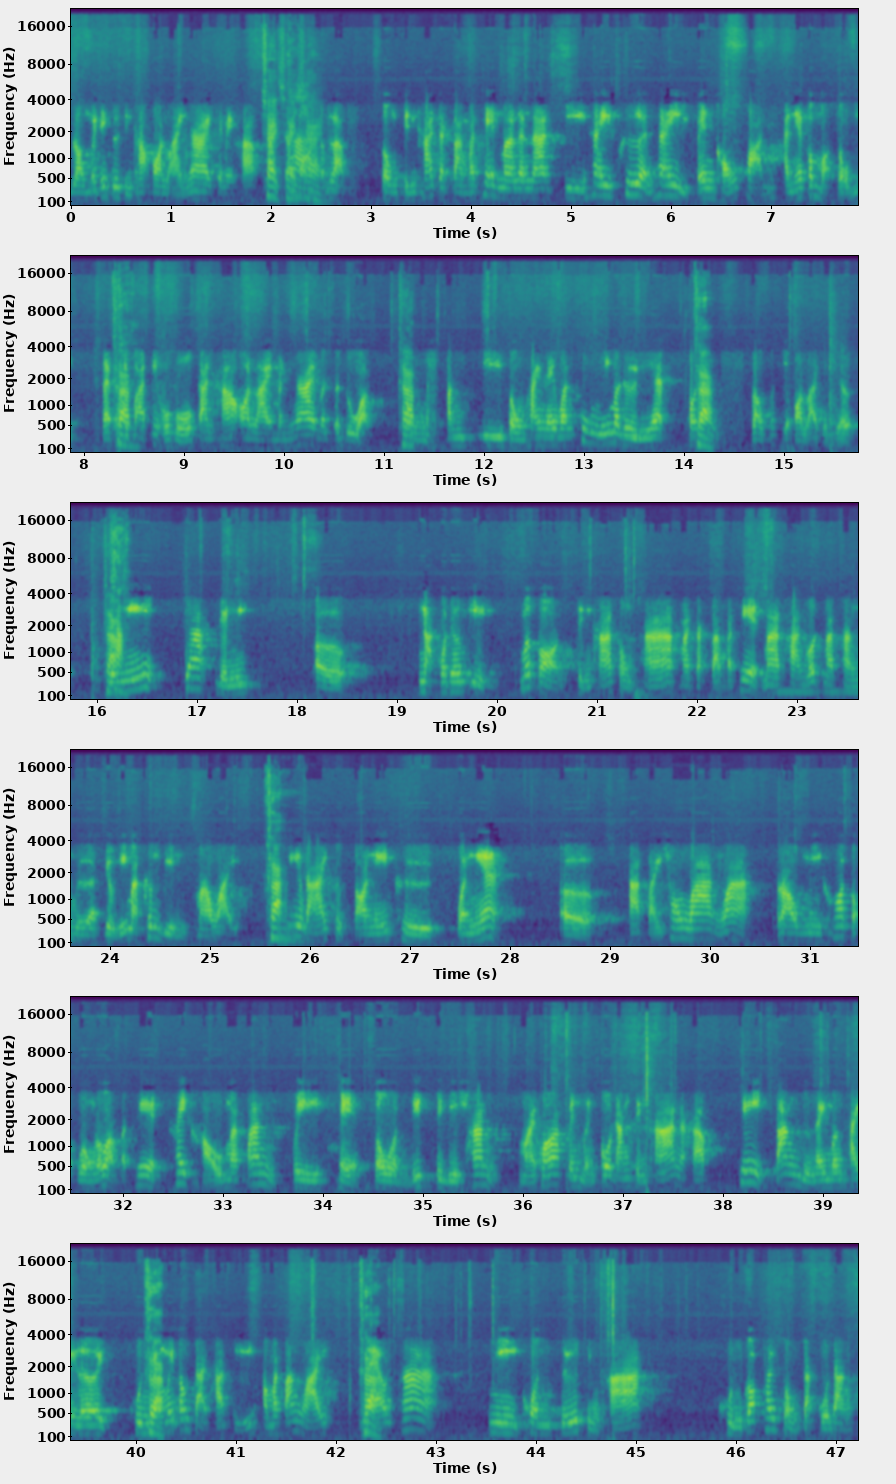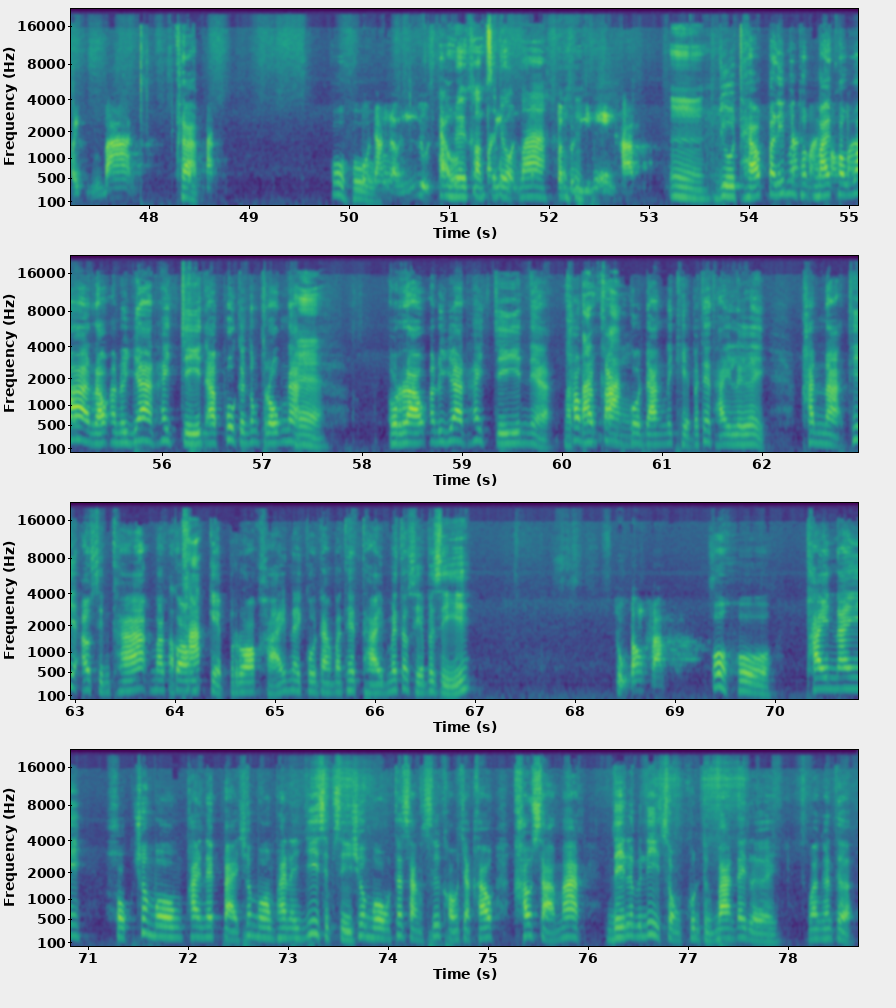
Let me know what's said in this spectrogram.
เราไม่ได้ซื้อสินค้าออนไลน์ง่ายใช่ไหมครับใช่ใช่เหมาะใช่สำหรับส่งสินค้าจากต่างประเทศมานานๆทีให้เพื่อนให้เป็นของขวัญ อันนี้ก็เหมาะสม แต่ปัจจุบันนี่โอ้โห การค้าออนไลน์มันง่ายมันสะดวกครับส่งทันทีส่งภายในวันพรุ่งนี้มารืนเนี้ยเพราะฉะนั้นเราก็ซื้อออนไลน์กันเยอะครัเดี๋ยบวนี้ยากเดี๋ยวนี้ เออหนักกว่าเดิมอีก เมื่อก่อนสินค้าส่งช้ามาจากต่างประเทศมาทางรถมาทางเรือเดี๋ยวนี้มาเครื่องบินมาไวครับที่ร้ายสุดตอนนี้คือวันเนี้ย เอ่อ อาศัยช่องว่างว่าเรามีข้อตกลงระหว่างประเทศให้เขามาตั้งฟรีเทรดโซนดิสติบิวชันหมายความว่าเป็นเหมือนโกดังสินค้านะครับ ที่ตั้งอยู่ในเมืองไทยเลย คุณครับยังไม่ต้องจ่ายภาษีเอามาตั้งไว้ ครับ แล้วถ้ามีคนซื้อสินค้า คุณก็ค่อยส่งจากโกดังไปถึงบ้าน ครับ โอ้โห โกดังเหล่านี้อยู่แถวอำนวยความสะดวกมาก ชลบุรีนี่เองครับ อืมอยู่แถวปริมณฑลหหมามายยความมคาวว่าว่าเราอนุญาตให้จีนอะพูดกันตรงๆนะ เออ เราอนุญาตให้จีนเนี่ยมาเข้าตั้มางตั้งคลังโกดังในเขตประเทศไทยเลย ขณะที่เอาสินค้ามากองมาพัก เก็บรอขายในโกดังประเทศไทย ไม่ต้องเสียภาษี ถูกต้องครับ โอ้โห ภายใน 6 ชั่วโมง ภายใน 8 ชั่วโมง ภายใน 24 ชั่วโมง ถ้าสั่งซื้อของจากเขา เขาสามารถ Delivery ส่งคุณถึงบ้านได้เลย ว่างั้นเถอะ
